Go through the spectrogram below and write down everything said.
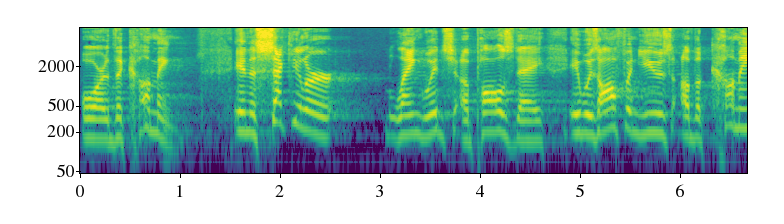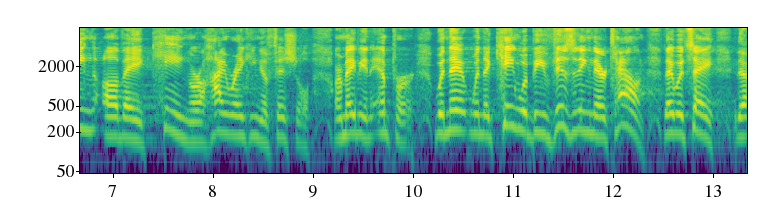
or the coming. In the secular language of Paul's day, it was often used of the coming of a king or a high ranking official or maybe an emperor. When, they, when the king would be visiting their town, they would say, the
